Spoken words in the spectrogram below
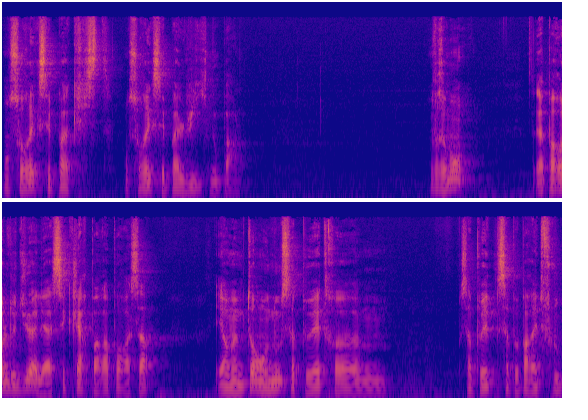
On saurait que c'est pas Christ, on saurait que c'est pas lui qui nous parle. Vraiment, la parole de Dieu, elle est assez claire par rapport à ça. Et en même temps, en nous, ça peut être, euh, ça peut être, ça peut paraître flou.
